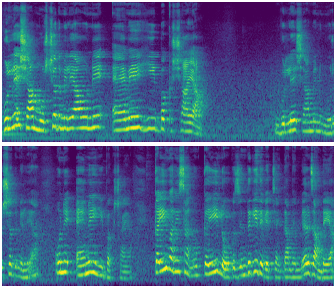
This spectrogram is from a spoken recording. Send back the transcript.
ਬੁੱਲੇ ਸ਼ਾਹ ਮੁਰਸ਼ਦ ਮਿਲਿਆ, ਉਹਨੇ ਐਵੇਂ ਹੀ ਬਖਸ਼ਾਇਆ। ਬੁੱਲੇ ਸ਼ਾਹ ਮੈਨੂੰ ਮੁਰਸ਼ਦ ਮਿਲਿਆ, ਉਹਨੇ ਐਵੇਂ ਹੀ ਬਖਸ਼ਾਇਆ। ਕਈ ਵਾਰੀ ਸਾਨੂੰ ਕਈ ਲੋਕ ਜ਼ਿੰਦਗੀ ਦੇ ਵਿੱਚ ਇਦਾਂ ਦੇ ਮਿਲ ਜਾਂਦੇ ਆ,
